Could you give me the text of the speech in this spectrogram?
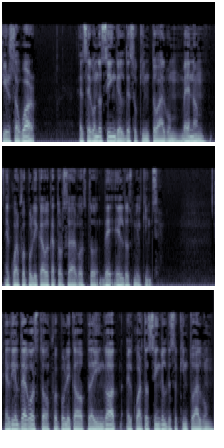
Here's a War, el segundo single de su quinto álbum Venom, el cual fue publicado el 14 de agosto del 2015. El 10 de agosto fue publicado Playing God, el cuarto single de su quinto álbum.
